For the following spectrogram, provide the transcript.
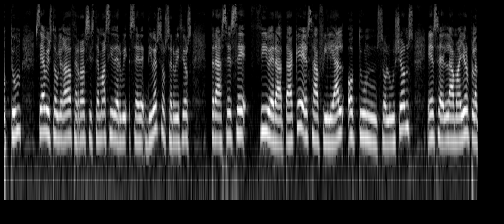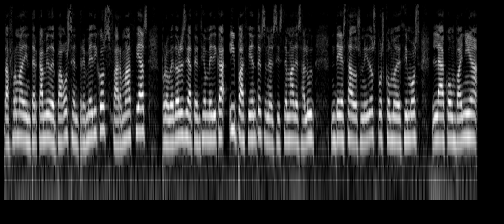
Optum se ha visto obligado a cerrar sistemas y diversos servicios tras ese ciberataque. Esa filial Optum Solutions es la mayor plataforma de intercambio de pagos entre médicos, farmacias, proveedores de atención médica y pacientes en el sistema de salud de Estados Unidos. Pues como decimos, la compañía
